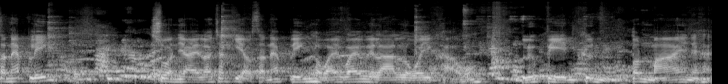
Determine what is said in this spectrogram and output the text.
สแนปลิงส่วนใหญ่เราจะเกี่ยวสแนปลิงเอาไว้ไว้เวลาโรยเขา หรือปีนขึ้นต้นไม้นะฮะ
